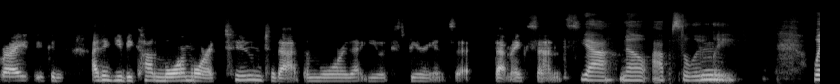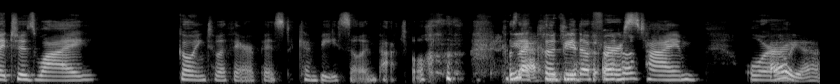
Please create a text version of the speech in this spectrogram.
right? You can, I think you become more and more attuned to that the more that you experience it. That makes sense. Yeah. No, Mm. absolutely. Which is why going to a therapist can be so impactful because Yeah. that could be Yeah. the first time Oh, or yeah.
